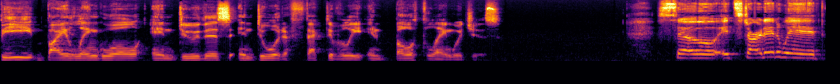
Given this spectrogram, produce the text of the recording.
be bilingual and do this and do it effectively in both languages? So it started with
